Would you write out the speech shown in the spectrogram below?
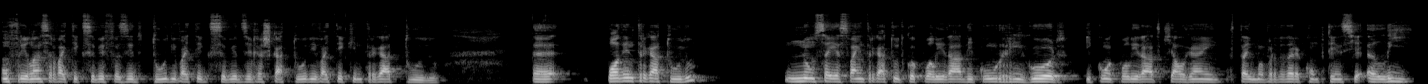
um freelancer vai ter que saber fazer de tudo e vai ter que saber desenrascar tudo e vai ter que entregar tudo. Uh, pode entregar tudo, não sei se vai entregar tudo com a qualidade e com o rigor e com a qualidade que alguém que tem uma verdadeira competência ali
